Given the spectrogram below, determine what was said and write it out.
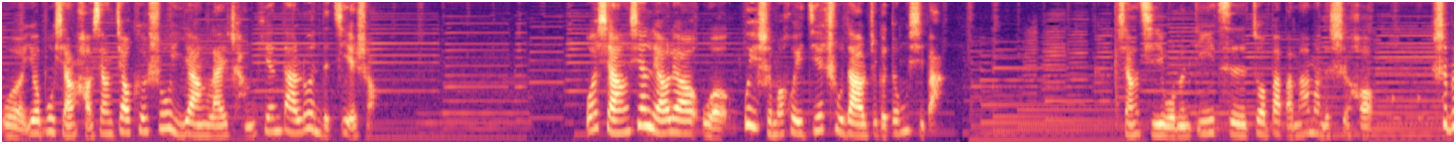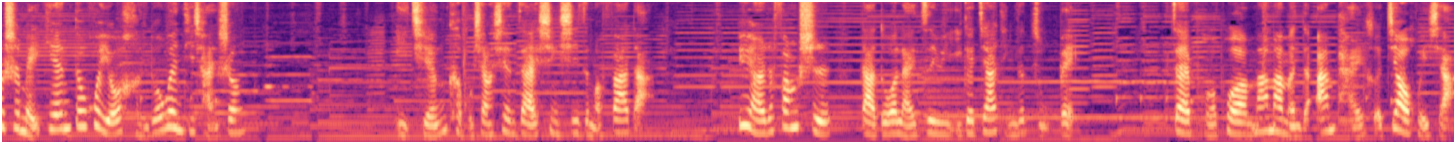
我又不想好像教科书一样来长篇大论的介绍。我想先聊聊我为什么会接触到这个东西吧。想起我们第一次做爸爸妈妈的时候，是不是每天都会有很多问题产生？以前可不像现在信息这么发达，育儿的方式大多来自于一个家庭的祖辈，在婆婆妈妈们的安排和教诲下。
